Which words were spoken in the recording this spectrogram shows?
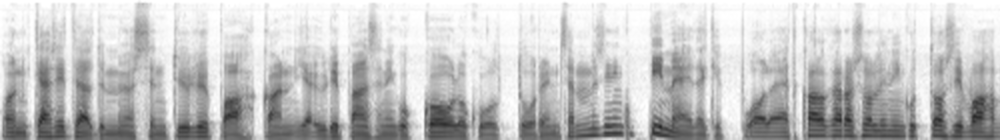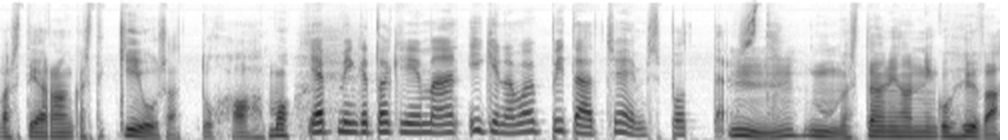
on käsitelty myös sen tylypahkan ja ylipäänsä niinku koulukulttuurin semmoisia niinku pimeitäkin puolia. Että Kalkaros oli niinku tosi vahvasti ja rankasti kiusattu hahmo. Jep, minkä takia mä en ikinä voi pitää James Potterista. Mm, mun mielestä on ihan niinku hyvä.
